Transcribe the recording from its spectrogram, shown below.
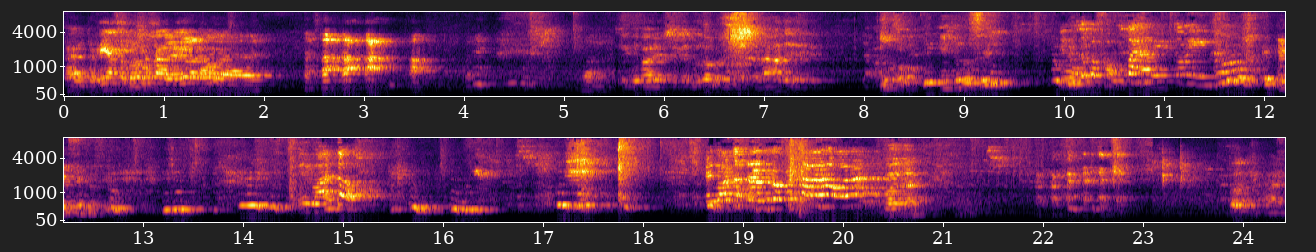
A ver, ríanse todos los que saben ahora. Sí, compadre, sé que es duro, pero relájate. Ya pasó. Eduardo, por favor, para esto, hijo. Eduardo. Eduardo, ¿está lo único que está ahora? Corta. Corta, compadre.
